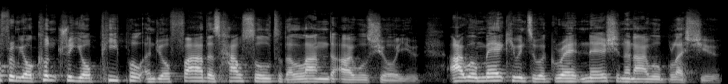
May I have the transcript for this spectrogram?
from your country, your people, and your father's household to the land I will show you. I will make you into a great nation, and I will bless you.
